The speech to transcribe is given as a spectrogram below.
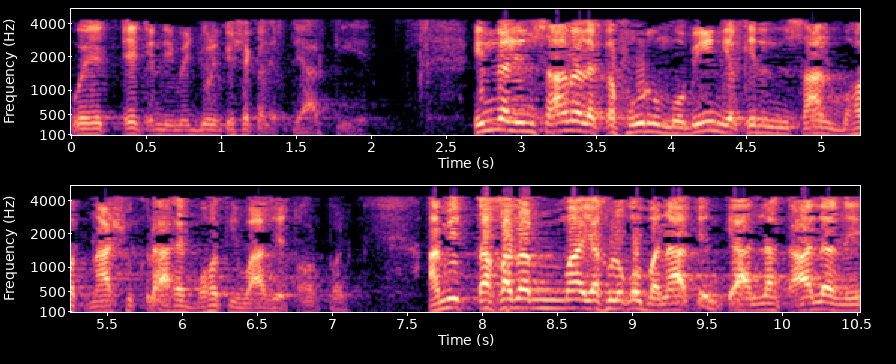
وہ ایک ایک انڈیویجل کی شکل اختیار کی ہے۔ ان انسان الکفور مبین، یقین انسان بہت ناشکرا ہے، بہت ہی واضح طور پر۔ امت تخما یخلوں کو بناتے ہیں کہ اللہ تعالیٰ نے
